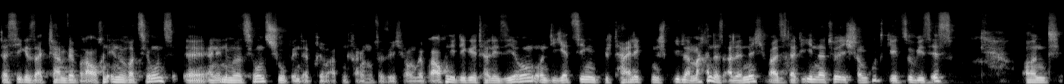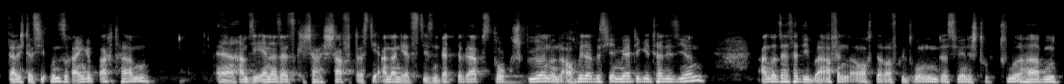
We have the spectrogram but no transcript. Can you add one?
dass sie gesagt haben, wir brauchen Innovations, äh, einen Innovationsschub in der privaten Krankenversicherung. Wir brauchen die Digitalisierung und die jetzigen beteiligten Spieler machen das alle nicht, weil es halt ihnen natürlich schon gut geht, so wie es ist. Und dadurch, dass sie uns reingebracht haben, äh, haben sie einerseits geschafft, dass die anderen jetzt diesen Wettbewerbsdruck spüren und auch wieder ein bisschen mehr digitalisieren. Andererseits hat die BaFin auch darauf gedrungen, dass wir eine Struktur haben,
